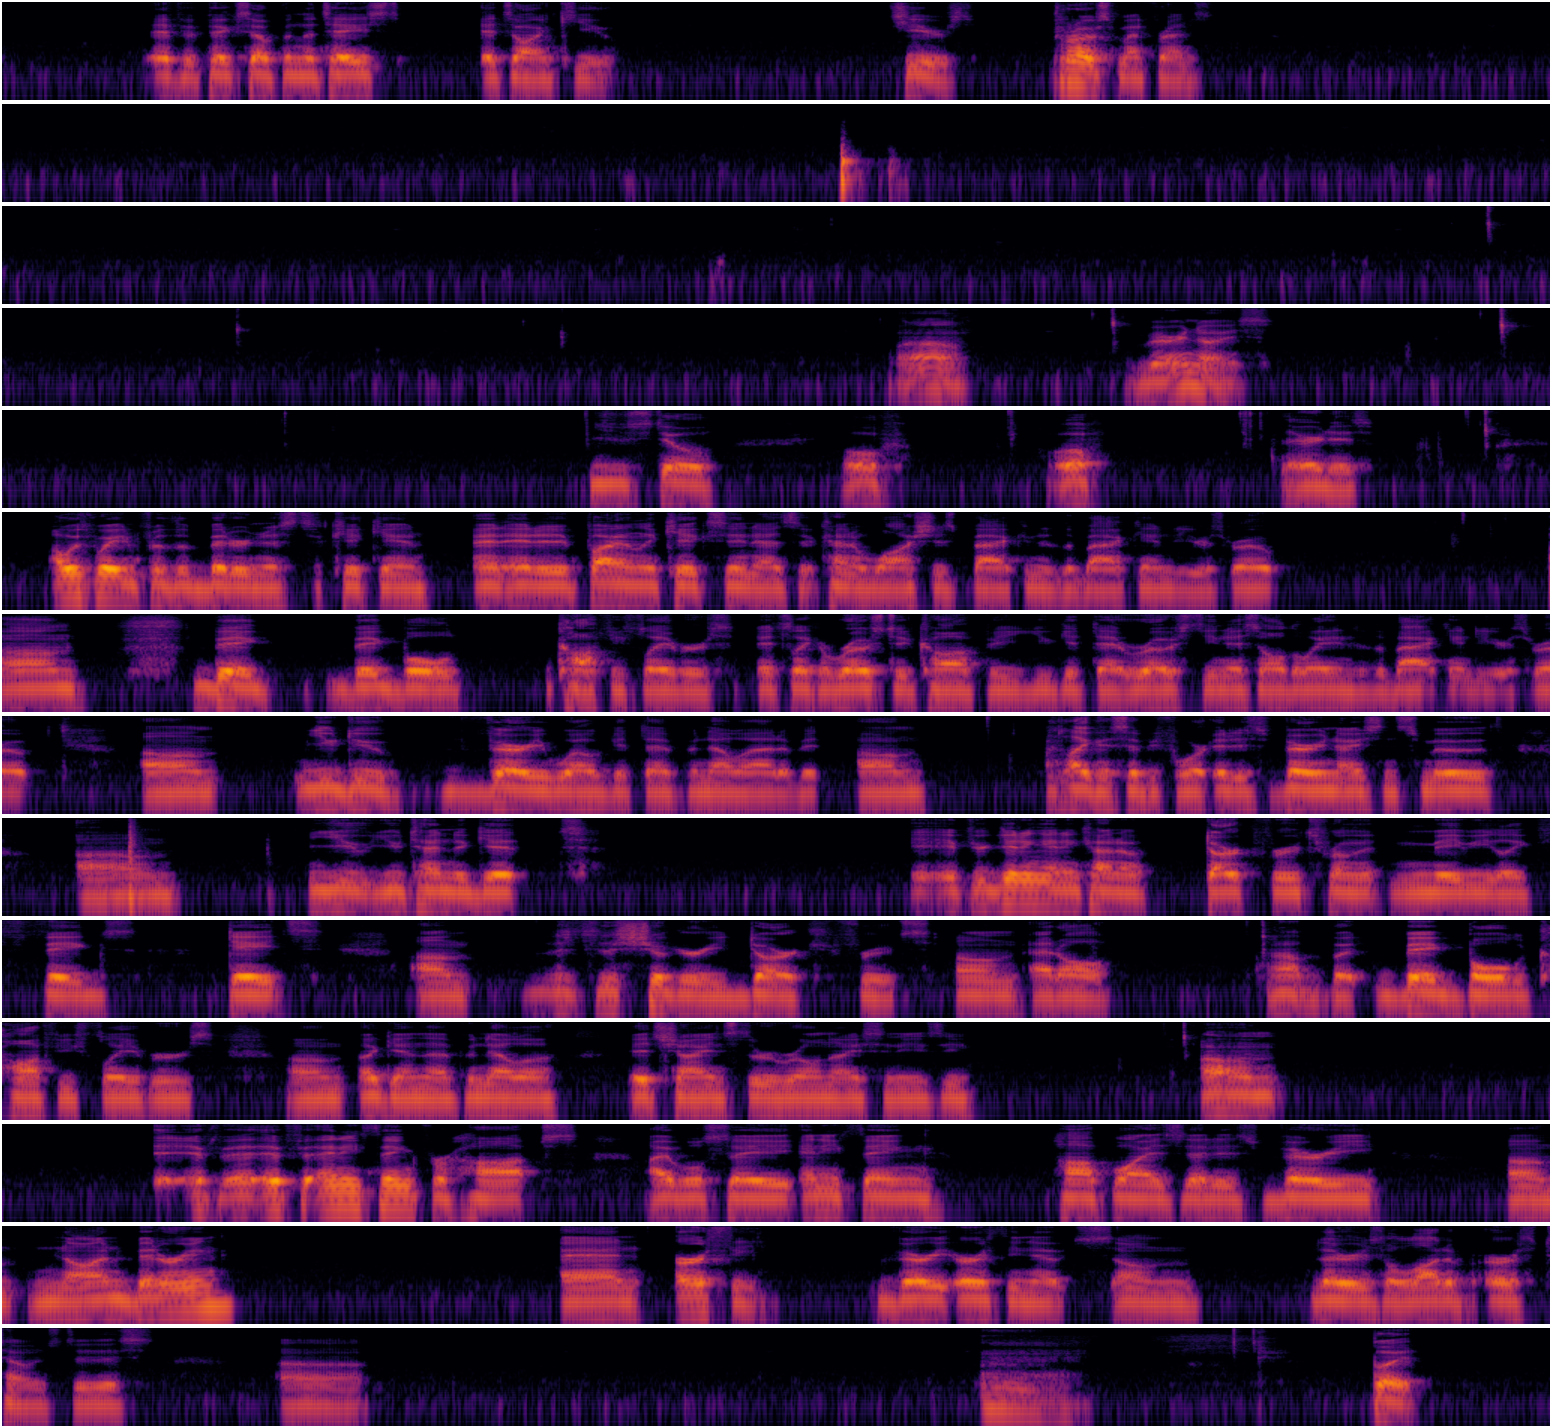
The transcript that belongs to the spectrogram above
if it picks up in the taste, it's on cue. Cheers. Prost, my friends. Wow. Very nice. You still, oh, oh, there it is. I was waiting for the bitterness to kick in, and, and it finally kicks in as it kind of washes back into the back end of your throat. Um, big, big, bold coffee flavors. It's like a roasted coffee. You get that roastiness all the way into the back end of your throat. Um, you do very well get that vanilla out of it. Um, like I said before, it is very nice and smooth. Um, you you tend to get if you're getting any kind of dark fruits from it, maybe like figs, dates, um, it's the sugary dark fruits um, at all. Uh, but big bold coffee flavors. Um, again, that vanilla it shines through real nice and easy. Um, if if anything for hops, I will say anything hop wise that is very um, non bittering and earthy, very earthy notes. Um, there is a lot of earth tones to this. Uh, but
